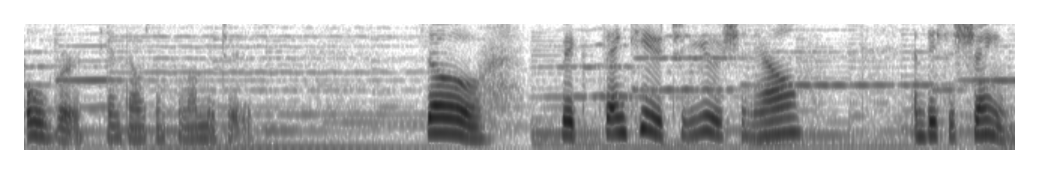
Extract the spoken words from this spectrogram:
over 10,000 kilometers. So, big thank you to you, Chanel. And this is Shane.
